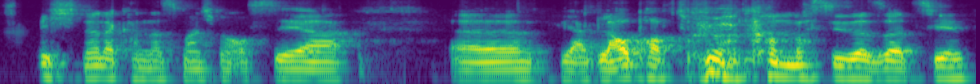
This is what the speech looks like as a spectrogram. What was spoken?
spricht. Ne? Da kann das manchmal auch sehr äh, ja, glaubhaft rüberkommen, was die da so erzählen.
